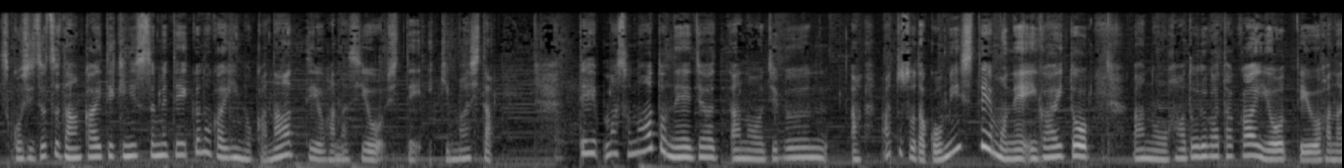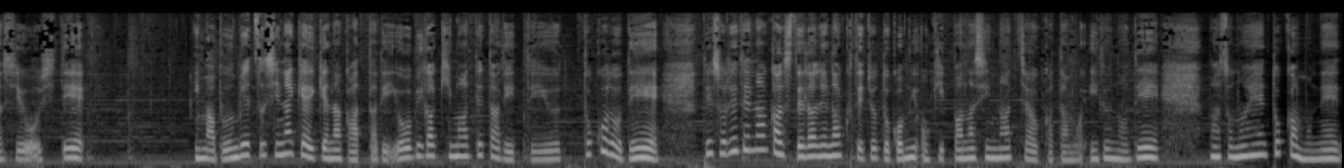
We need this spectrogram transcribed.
少しずつ段階的に進めていくのがいいのかなっていう話をしていきました。で、まあ、その後ねじゃああの自分ああとそうだゴミ捨てもね意外とあのハードルが高いよっていう話をして今分別しなきゃいけなかったり曜日が決まってたりっていうところででそれでなんか捨てられなくてちょっとゴミ置きっぱなしになっちゃう方もいるので、まあ、その辺とかもね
